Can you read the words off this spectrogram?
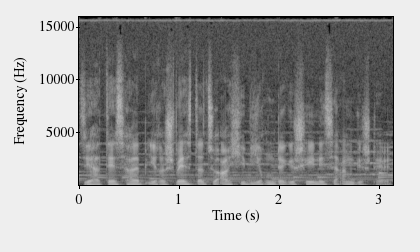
Sie hat deshalb ihre Schwester zur Archivierung der Geschehnisse angestellt.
